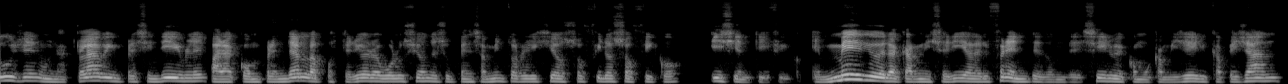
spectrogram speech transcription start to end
una clave imprescindible para comprender la posterior evolución de su pensamiento religioso, filosófico y científico. En medio de la carnicería del frente, donde sirve como camillero y capellán,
